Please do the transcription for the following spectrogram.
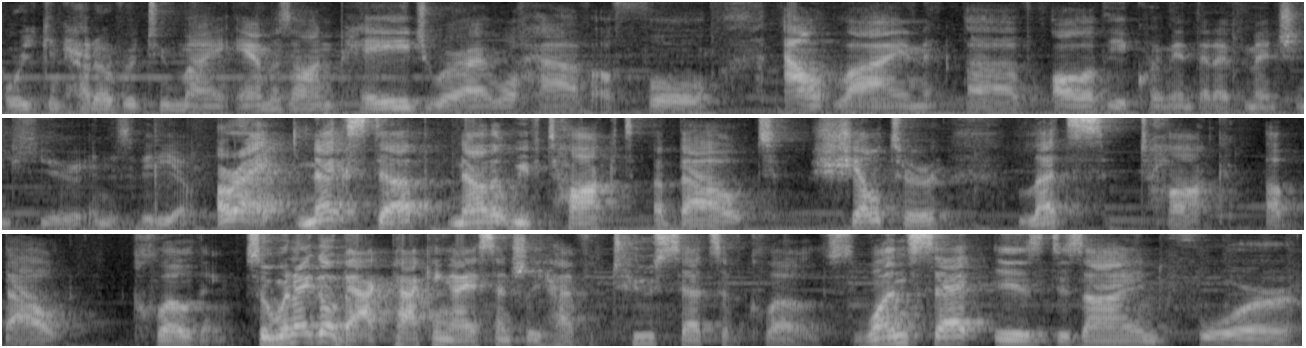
or you can head over to my Amazon page where I will have a full outline of all of the equipment that I've mentioned here in this video. All right, next up, now that we've talked about shelter, let's talk about clothing. So when I go backpacking, I essentially have two sets of clothes. One set is designed for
